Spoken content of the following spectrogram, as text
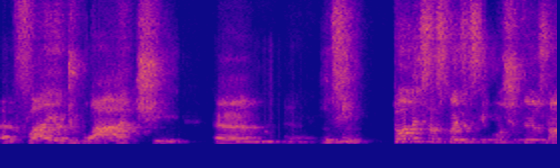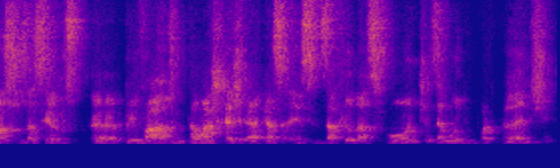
uh, flyer de boate, enfim, todas essas coisas que constituem os nossos acervos uh, privados. Então, acho que essa, esse desafio das fontes é muito importante,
